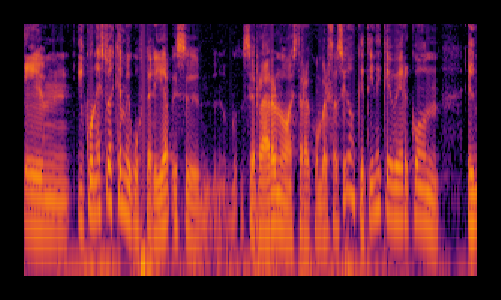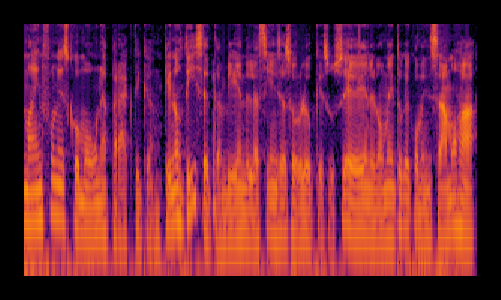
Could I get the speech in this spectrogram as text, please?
Em, y con esto es que me gustaría pues, eh, cerrar nuestra conversación, que tiene que ver con el mindfulness como una práctica. ¿Qué nos dice también de la ciencia sobre lo que sucede en el momento que comenzamos a,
